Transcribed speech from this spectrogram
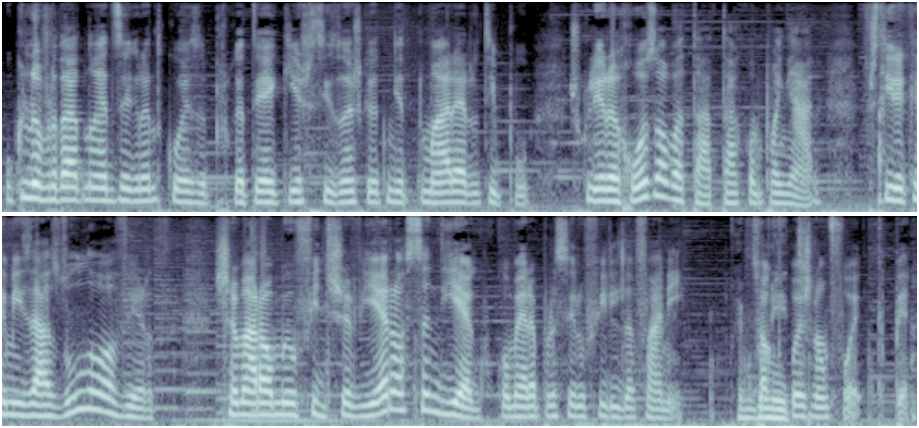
O que na verdade não é dizer grande coisa, porque até aqui as decisões que eu tinha de tomar eram tipo escolher arroz ou batata a acompanhar, vestir a camisa azul ou a verde, chamar ao meu filho Xavier ou San Diego, como era para ser o filho da Fanny. É Só que depois não foi, que pena.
